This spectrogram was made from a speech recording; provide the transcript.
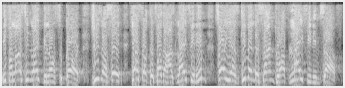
Everlasting life belongs to God. Jesus said, just as the Father has life in him, so he has given the Son to have life in himself.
